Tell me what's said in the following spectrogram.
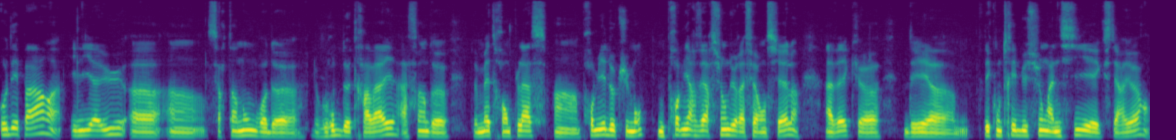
Au départ, il y a eu euh, un certain nombre de, de, groupes de travail afin de, de, mettre en place un premier document, une première version du référentiel avec euh, des, euh, des, contributions ANSI et extérieures.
